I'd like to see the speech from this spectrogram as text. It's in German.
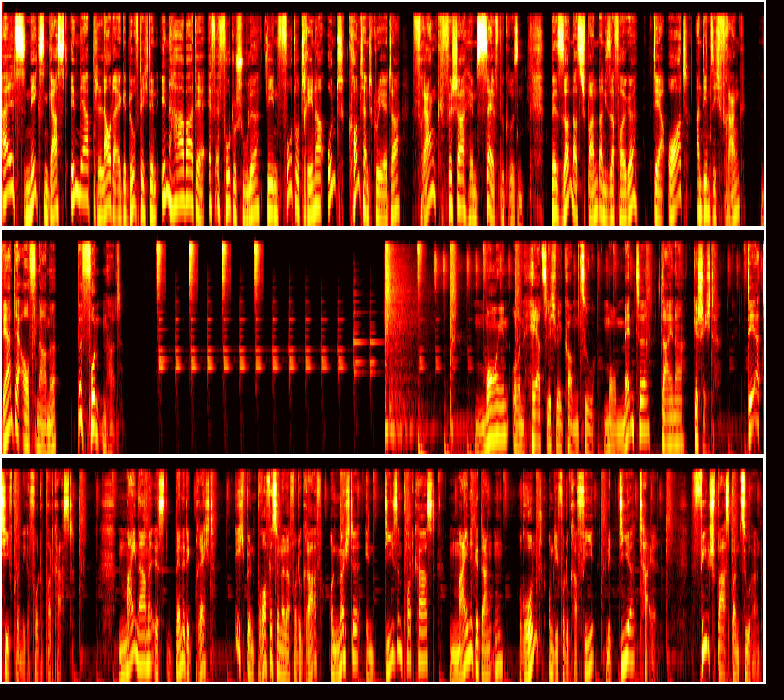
Als nächsten Gast in der Plauderecke durfte ich den Inhaber der FF Fotoschule, den Fototrainer und Content Creator Frank Fischer himself begrüßen. Besonders spannend an dieser Folge der Ort, an dem sich Frank während der Aufnahme befunden hat. Moin und herzlich willkommen zu Momente deiner Geschichte, der tiefgründige Fotopodcast. Mein Name ist Benedikt Brecht, ich bin professioneller Fotograf und möchte in diesem Podcast meine Gedanken rund um die Fotografie mit dir teilen. Viel Spaß beim Zuhören!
